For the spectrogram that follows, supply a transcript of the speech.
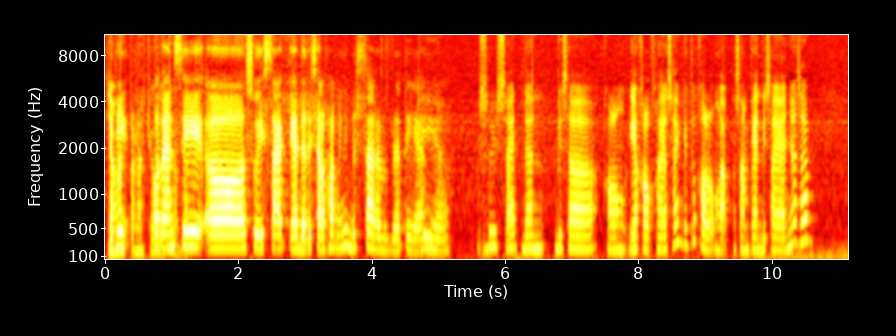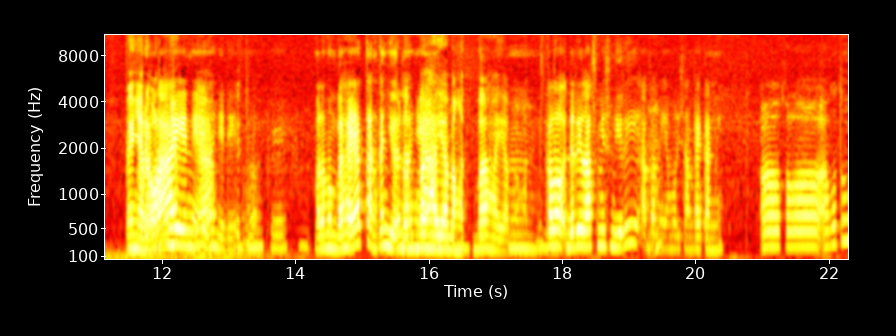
jangan Jadi, pernah coba. potensi eh, suicide ya dari self harm ini besar berarti ya. Iya. suicide dan bisa kalau ya kalau kayak saya gitu kalau nggak kesampaian di sayanya saya pengen nyari Orang orang lain ya, jadi itu oke. Malah membahayakan kan Benar, jatuhnya. bahaya banget, bahaya Hmm, banget. Kalau dari Lasmi sendiri apa nih yang mau disampaikan nih? Eh, kalau aku tuh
